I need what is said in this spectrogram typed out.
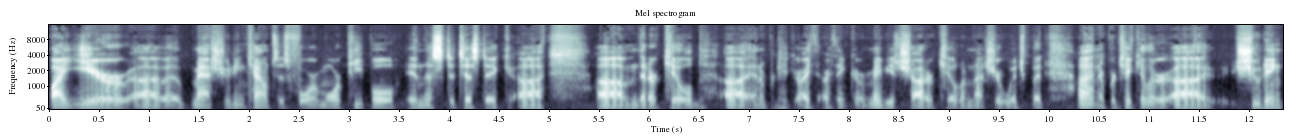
by year, uh, mass shooting counts as four or more people in this statistic uh, um, that are killed uh, in a particular, I, th- I, think, or maybe it's shot or killed. I'm not sure which, but uh, in a particular uh, shooting,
